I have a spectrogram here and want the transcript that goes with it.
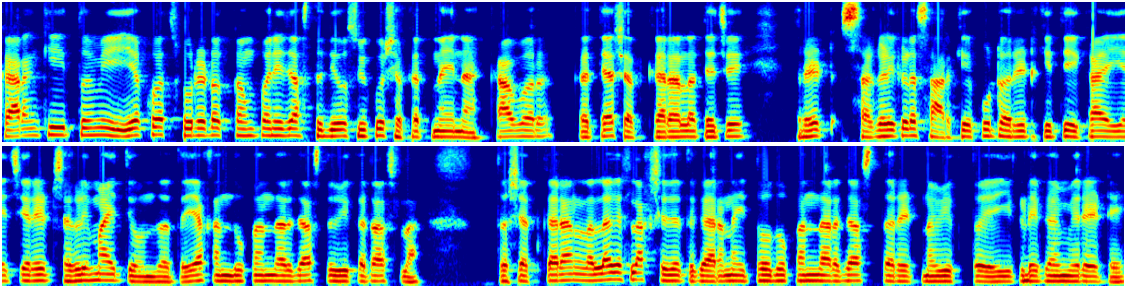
कारण की तुम्ही एकच प्रोडक्ट कंपनी जास्त दिवस विकू शकत नाही ना. का बरं? का त्या शेतकऱ्याला त्याचे रेट सगळीकडे सारखे कुठं रेट किती काय याचे रेट सगळी माहिती होऊन जातं. एखादा दुकानदार जास्त विकत असला तर शेतकऱ्यांना लगेच लक्ष देतं कारण नाही तो दुकानदार जास्त रेटनं विकतोय इकडे कमी रेट आहे.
